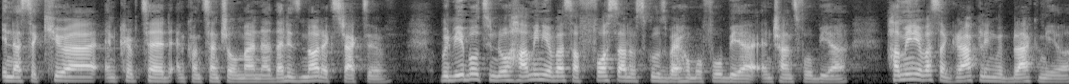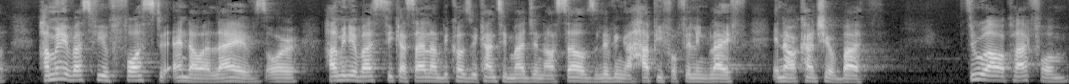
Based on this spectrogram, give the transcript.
in a secure, encrypted, and consensual manner that is not extractive. We'd be able to know how many of us are forced out of schools by homophobia and transphobia, how many of us are grappling with blackmail, how many of us feel forced to end our lives? Or how many of us seek asylum because we can't imagine ourselves living a happy, fulfilling life in our country of birth? Through our platform,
